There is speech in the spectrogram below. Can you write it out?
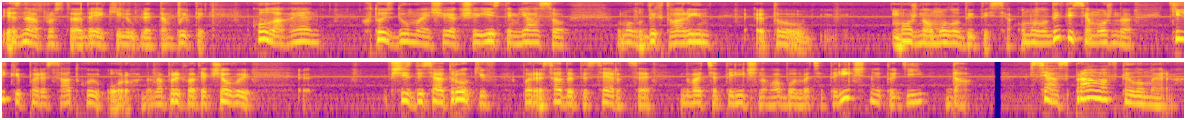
Я знаю, просто деякі люблять там пити колаген. Хтось думає, що якщо їсти м'ясо молодих тварин, е, то можна омолодитися. Омолодитися можна тільки пересадкою органу. Наприклад, якщо ви е, в 60 років пересадите серце 20-річного або 20-річної, тоді да. Вся справа в теломерах.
